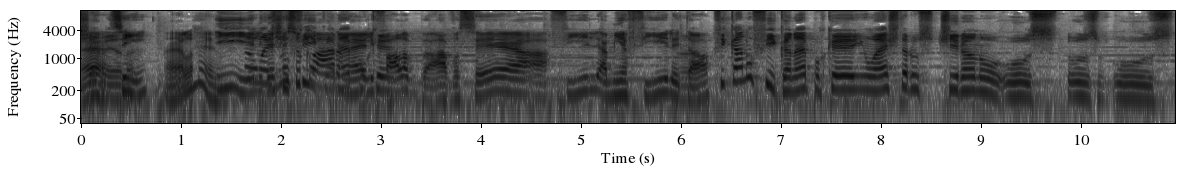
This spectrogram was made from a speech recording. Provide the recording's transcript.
É, né? Sim. É ela mesmo. E Não, ele deixa isso fica, claro, né? né? Porque- Ele fala, ah, você é a filha, a minha filha e tal. Ficar não fica, né? Porque em Westeros, tirando os, os, os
